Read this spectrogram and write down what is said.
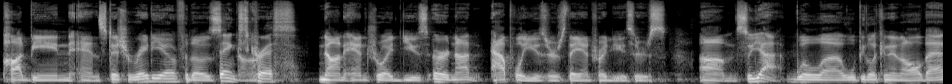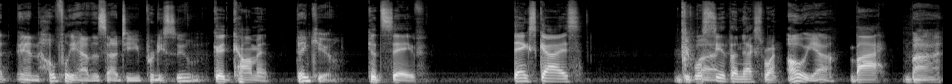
Podbean and Stitcher Radio for those. Thanks, non- Chris. Non-Android use or not Apple users, the Android users. Um, so yeah, we'll uh, we'll be looking at all that and hopefully have this out to you pretty soon. Good comment. Thank you. Good save. Thanks, guys. Goodbye. We'll see you at the next one. Oh yeah. Bye. Bye.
